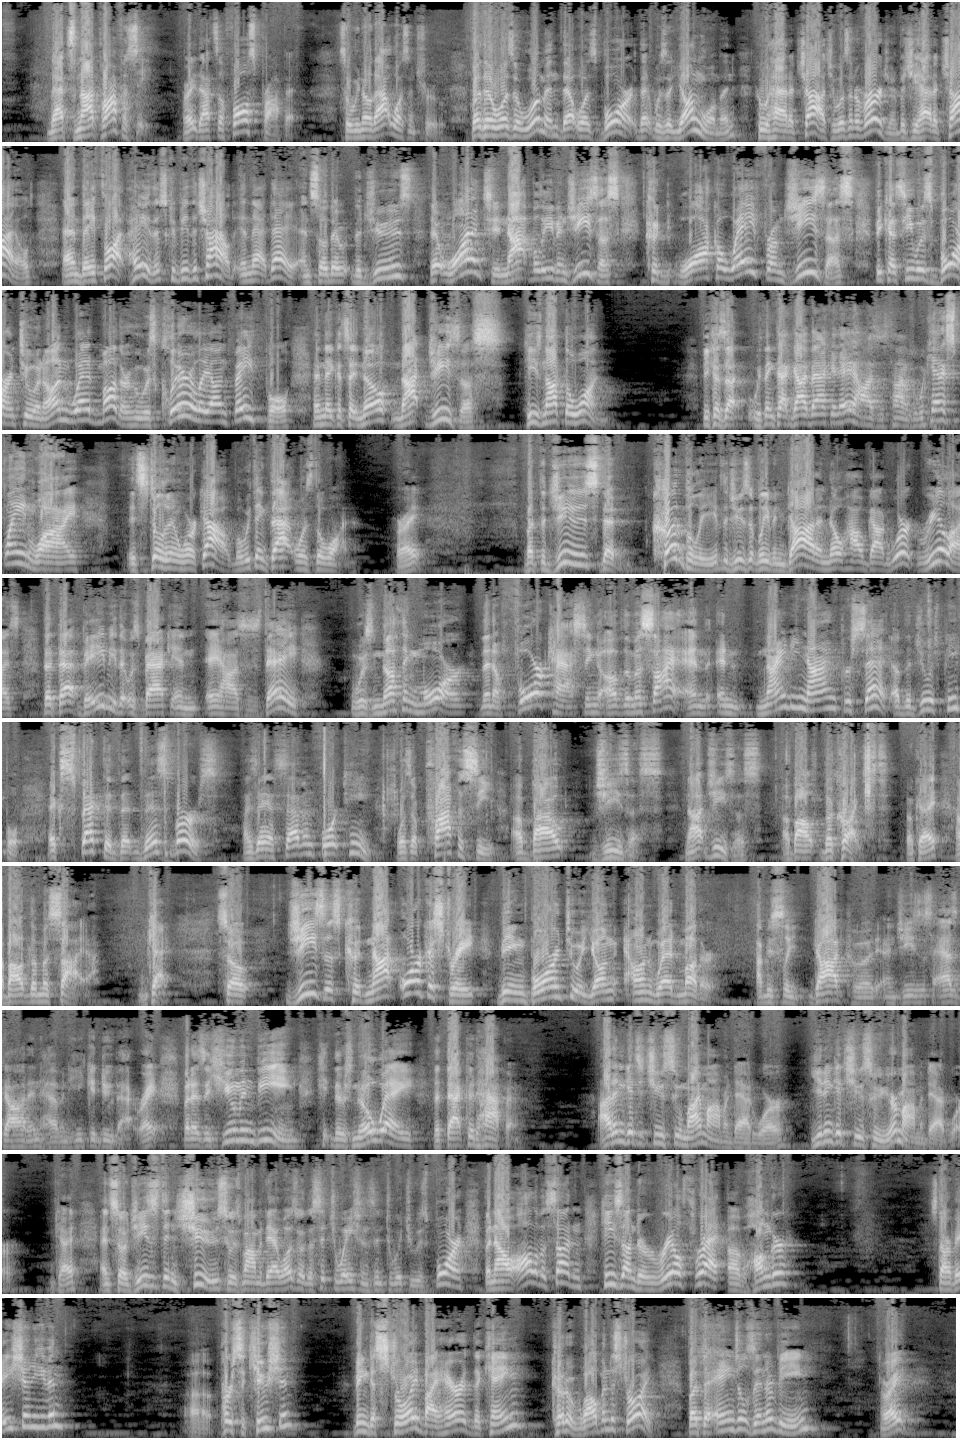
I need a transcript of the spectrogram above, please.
that's not prophecy, right? That's a false prophet. So we know that wasn't true. But there was a woman that was born, that was a young woman who had a child. She wasn't a virgin, but she had a child, and they thought, hey, this could be the child in that day. And so the, the Jews that wanted to not believe in Jesus could walk away from Jesus because he was born to an unwed mother who was clearly unfaithful, and they could say, no, not Jesus. He's not the one. Because that, we think that guy back in Ahaz's times, we can't explain why it still didn't work out, but we think that was the one, right? But the Jews that could believe, the Jews that believe in God and know how God worked, realized that that baby that was back in Ahaz's day was nothing more than a forecasting of the Messiah. And, and 99% of the Jewish people expected that this verse, Isaiah 7:14, was a prophecy about Jesus. Not Jesus, about the Christ. Okay? About the Messiah. Okay. So Jesus could not orchestrate being born to a young unwed mother. Obviously, God could, and Jesus, as God in heaven, he could do that, right? But as a human being, he, there's no way that that could happen. I didn't get to choose who my mom and dad were. You didn't get to choose who your mom and dad were. Okay? And so Jesus didn't choose who his mom and dad was or the situations into which he was born, but now all of a sudden, he's under real threat of hunger, starvation even, uh, persecution, being destroyed by Herod the king. Could have well been destroyed. But the angels intervene, right?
